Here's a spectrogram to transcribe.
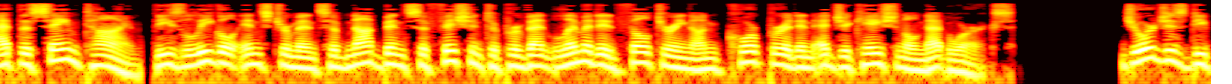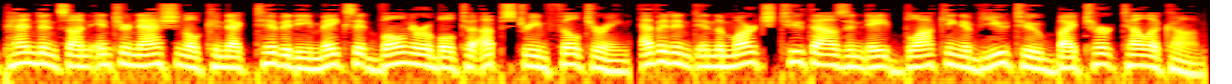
At the same time, these legal instruments have not been sufficient to prevent limited filtering on corporate and educational networks. Georgia's dependence on international connectivity makes it vulnerable to upstream filtering, evident in the March 2008 blocking of YouTube by Turk Telecom.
